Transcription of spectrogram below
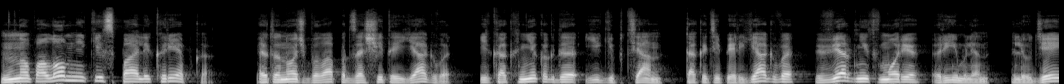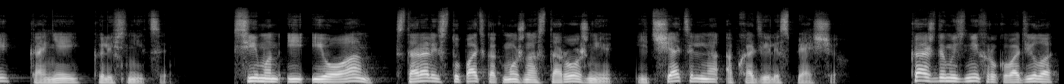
Но паломники спали крепко. Эта ночь была под защитой Ягвы, и как некогда египтян – так и теперь Ягве ввергнет в море римлян, людей, коней, колесницы. Симон и Иоанн старались ступать как можно осторожнее и тщательно обходили спящих. Каждым из них руководило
